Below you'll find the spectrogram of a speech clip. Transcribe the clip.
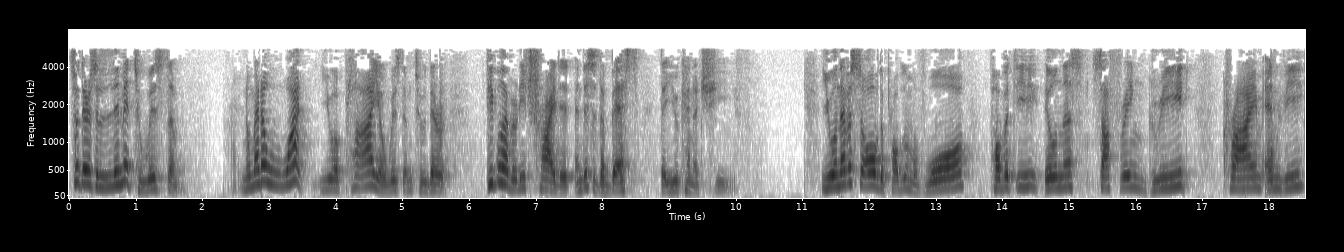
So there's a limit to wisdom. No matter what you apply your wisdom to, there, people have already tried it, and this is the best that you can achieve. You will never solve the problem of war, poverty, illness, suffering, greed, crime, envy,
